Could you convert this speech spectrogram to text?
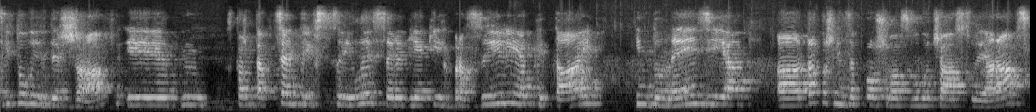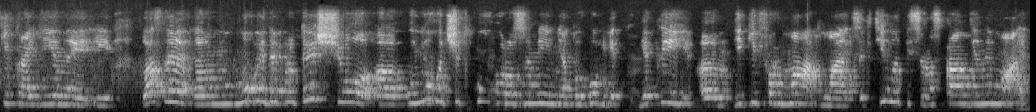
світових держав, і, скажімо так, центрів сили, серед яких Бразилія, Китай, Індонезія. Також він запрошував свого часу і арабські країни, і власне е, мова йде про те, що е, у нього чіткого розуміння того, як- який, е, який формат має це втілитися, насправді немає.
